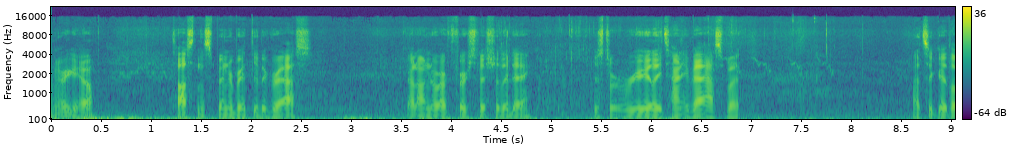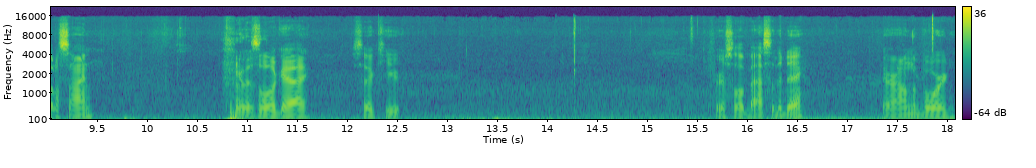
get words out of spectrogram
There we go. Tossing the spinnerbait through the grass. Got onto our first fish of the day. Just a really tiny bass, but that's a good little sign. Look at this little guy. So cute. First little bass of the day. They're on the board.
